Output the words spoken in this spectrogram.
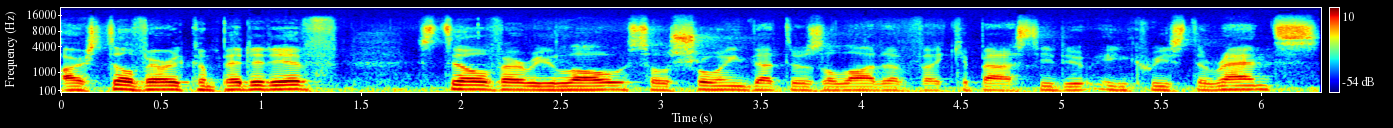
are still very competitive still very low, so showing that there's a lot of uh, capacity to increase the rents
